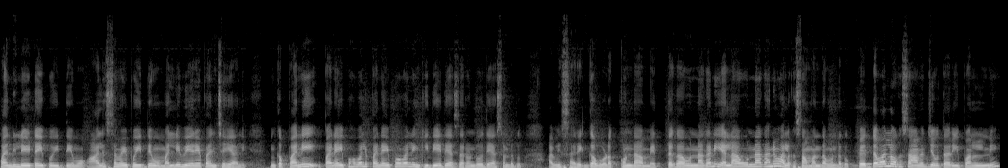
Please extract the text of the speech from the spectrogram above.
పని లేట్ అయిపోయిద్దేమో ఆలస్యం అయిపోయిద్దేమో మళ్ళీ వేరే పని చేయాలి. ఇంకా పని పని అయిపోవాలి పని అయిపోవాలి ఇంక ఇదే దేశ రెండో దేశ ఉండదు. అవి సరిగ్గా ఉడకకుండా మెత్తగా ఉన్నా కానీ ఎలా ఉన్నా కానీ వాళ్ళకి సంబంధం ఉండదు. పెద్దవాళ్ళు ఒక సామెత చెబుతారు ఈ పనులని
